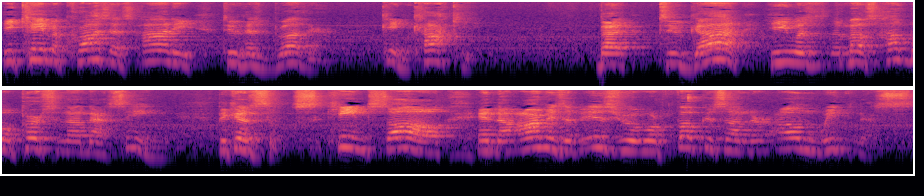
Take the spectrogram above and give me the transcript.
He came across as haughty to his brother, King cocky. But to God, he was the most humble person on that scene. Because King Saul and the armies of Israel were focused on their own weakness.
